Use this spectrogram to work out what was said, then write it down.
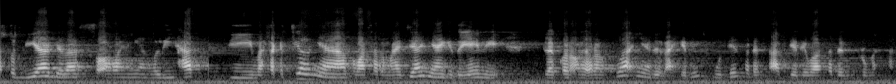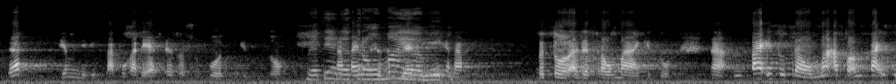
atau dia adalah seorang yang melihat di masa kecilnya atau masa remajanya gitu ya ini dilakukan oleh orang tuanya dan akhirnya kemudian pada saat dia dewasa dan berumah tangga dia menjadi pelaku KDRT tersebut gitu. Berarti ada kenapa trauma ya bu? Kenapa, betul ada trauma gitu. Nah entah itu trauma atau entah itu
